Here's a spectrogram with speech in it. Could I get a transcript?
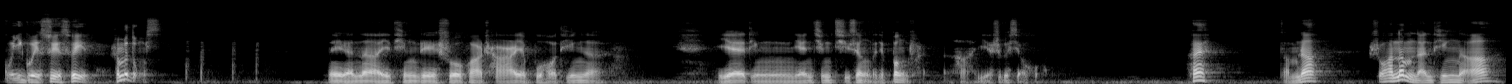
鬼鬼祟祟的，什么东西？”那人呢？一听这说话茬也不好听啊，也挺年轻气盛的，就蹦出来啊，也是个小伙子。哎，怎么着？说话那么难听呢？啊，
